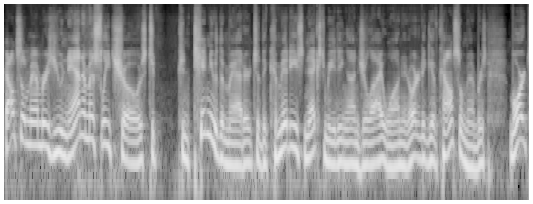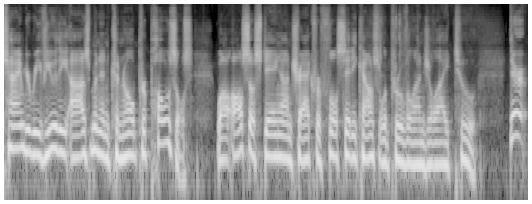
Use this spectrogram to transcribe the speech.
Council members unanimously chose to continue the matter to the committee's next meeting on July 1 in order to give council members more time to review the Osman and Cano proposals while also staying on track for full city council approval on July 2. They're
